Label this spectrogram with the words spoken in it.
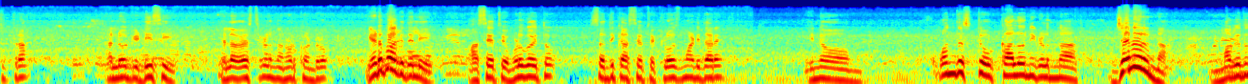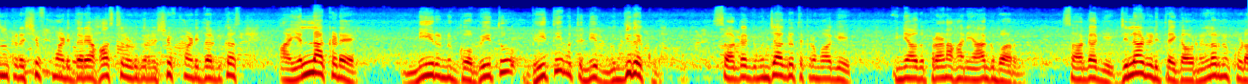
ಚಿತ್ರ. ಅಲ್ಲೋಗಿ ಡಿ ಸಿ ಎಲ್ಲ ವ್ಯವಸ್ಥೆಗಳನ್ನು ನೋಡಿಕೊಂಡ್ರು. ಎಡಭಾಗದಲ್ಲಿ ಆ ಸೇತುವೆ ಮುಳುಗೋಯ್ತು. ಸೇತುವೆ ಕ್ಲೋಸ್ ಮಾಡಿದ್ದಾರೆ. ಇನ್ನು ಒಂದಷ್ಟು ಕಾಲೋನಿಗಳನ್ನು ಜನರನ್ನು ಮಗದೊಂದು ಕಡೆ ಶಿಫ್ಟ್ ಮಾಡಿದ್ದಾರೆ ಹಾಸ್ಟೆಲ್ ಹುಡುಗರನ್ನು ಶಿಫ್ಟ್ ಮಾಡಿದ್ದಾರೆ ಬಿಕಾಸ್ ಆ ಎಲ್ಲ ಕಡೆ ನೀರು ನುಗ್ಗೋ ಭೀತು ಭೀತಿ ಮತ್ತು ನೀರು ನುಗ್ಗಿದೆ ಕೂಡ. ಸೊ ಹಾಗಾಗಿ ಮುಂಜಾಗ್ರತಾ ಕ್ರಮವಾಗಿ ಇನ್ಯಾವುದು ಪ್ರಾಣಹಾನಿ ಆಗಬಾರದು. ಸೊ ಹಾಗಾಗಿ ಜಿಲ್ಲಾಡಳಿತ ಈಗ ಅವ್ರನ್ನೆಲ್ಲರನ್ನೂ ಕೂಡ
